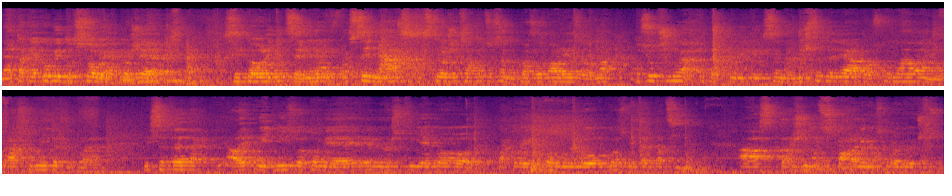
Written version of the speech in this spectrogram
Ne, tak jako by to jsou, jakože si toho lidi cení, nebo prostě si zjistil, že třeba to, co jsem ukazoval, je zrovna, to jsou přímo architektury, které se když chcete dělat rozpoznávání obrázků, mějte tohle. Když chcete, tak, ale jediný, co o tom je, je množství jako takových jako low cost dizertací a strašně moc spáleného strojového času.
